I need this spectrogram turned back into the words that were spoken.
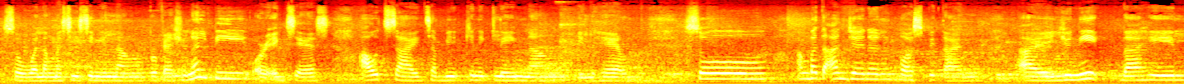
So walang masisingil ng professional fee or excess outside sa kiniklaim ng PhilHealth. So, ang Bataan General Hospital ay unique dahil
